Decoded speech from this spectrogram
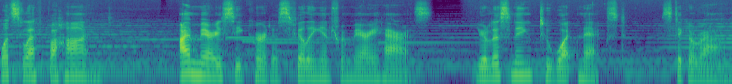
what's left behind? I'm Mary C. Curtis, filling in for Mary Harris. You're listening to What Next? Stick around.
